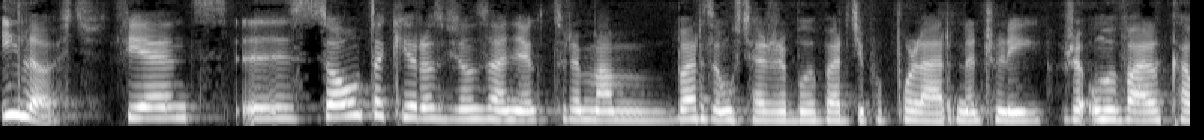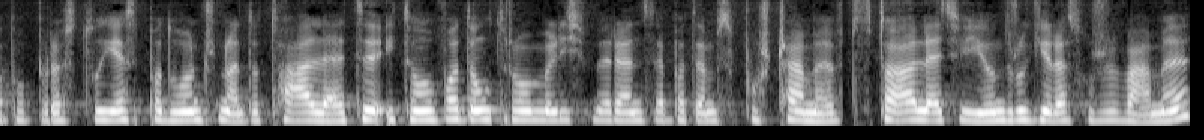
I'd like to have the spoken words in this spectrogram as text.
ilość. Więc y, są takie rozwiązania, które mam bardzo bym chciała, żeby były bardziej popularne, czyli że umywalka po prostu jest podłączona do toalety i tą wodą, którą myliśmy ręce, potem spuszczamy w toalecie i ją drugi raz używamy.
